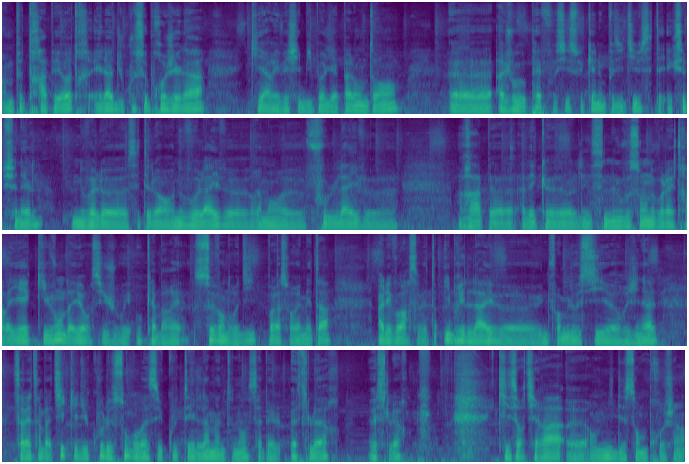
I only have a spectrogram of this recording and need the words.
un, peu de trap et autres. Et là, du coup, ce projet-là, qui est arrivé chez Beeple il y a pas longtemps, euh, a joué au PEF aussi ce week-end au positif, c'était exceptionnel. Euh, c'était leur nouveau live, euh, vraiment full live rap avec les, ces nouveaux sons, nouveaux live travaillés, qui vont d'ailleurs aussi jouer au cabaret ce vendredi pour la soirée méta. Allez voir, ça va être un hybride live, une formule aussi originale. Ça va être sympathique et du coup, le son qu'on va s'écouter là maintenant s'appelle Hustler, Hustler qui sortira en mi-décembre prochain.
